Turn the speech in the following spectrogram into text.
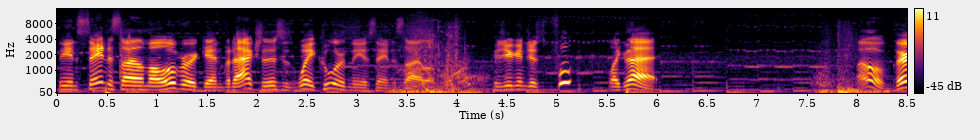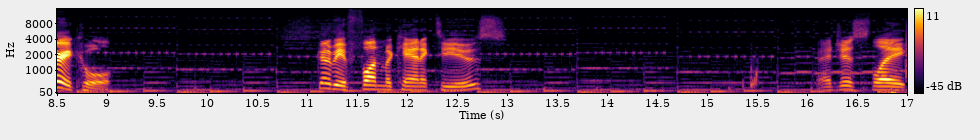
the Insane Asylum all over again, but actually this is way cooler than the Insane Asylum. Because you can just, whoop, like that. Oh, very cool. Gonna be a fun mechanic to use. I just, like,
